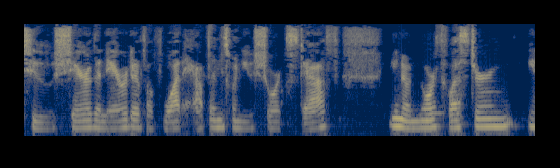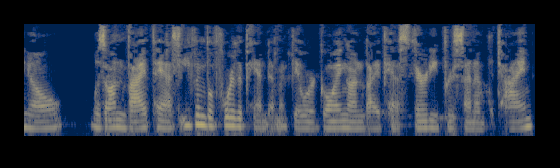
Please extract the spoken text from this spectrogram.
to share the narrative of what happens when you short staff. You know, Northwestern, you know, was on bypass even before the pandemic. They were going on bypass 30% of the time.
